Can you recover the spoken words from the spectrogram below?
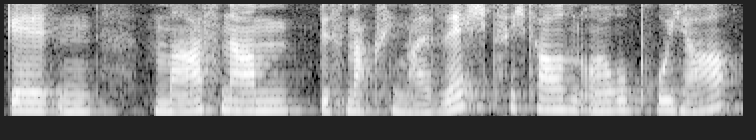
gelten Maßnahmen bis maximal 60.000 Euro pro Jahr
